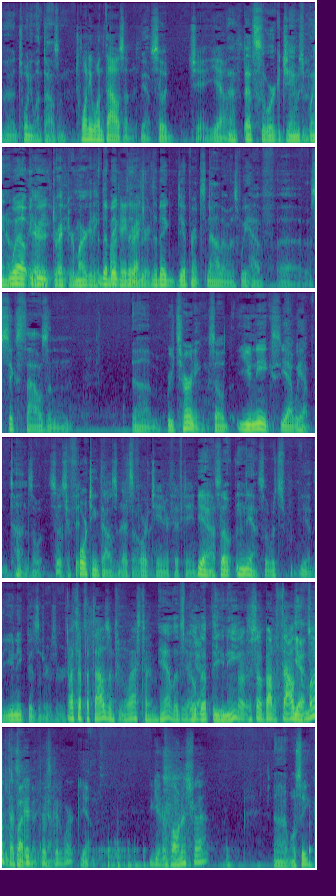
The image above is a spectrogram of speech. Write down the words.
Uh, Twenty-one thousand. 21,000. Yeah. So, yeah. That's, that's the work of James Bueno, Well, their we- director of marketing. The big, Marketing the, director. The, big difference now, though, is we have uh, six thousand um, returning. So uniques, yeah, we have tons. So, So it's fi- fourteen thousand. That's 14 or 15. Yeah. So mm, yeah. So it's yeah. The unique visitors are. That's up a thousand from the last time. yeah, let's build Yeah. up the unique. So, so about a thousand yeah, a month. That's good. bit, that's yeah. good work. Yeah. You get a bonus for that? Uh, we'll see.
